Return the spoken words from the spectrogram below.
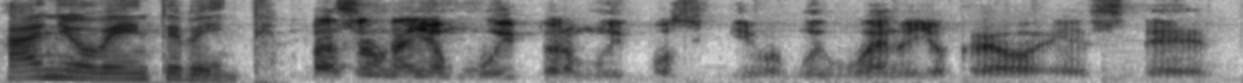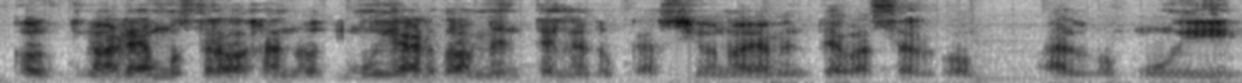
año 2020? Va a ser un año muy, pero muy positivo, muy bueno, yo creo. Este, continuaremos trabajando muy arduamente en la educación. Obviamente va a ser algo, algo muy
